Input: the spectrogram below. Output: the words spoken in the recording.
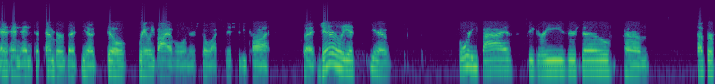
and, and and September, but you know, it's still really viable, and there's still lots of fish to be caught. But generally, it's you know, 45 degrees or so. Um, upper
